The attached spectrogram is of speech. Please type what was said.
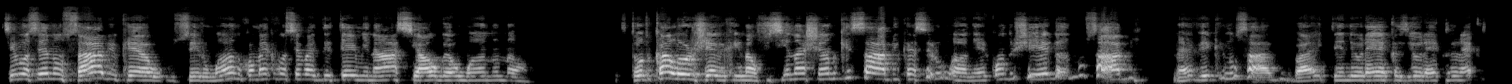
Se você não sabe o que é o ser humano, como é que você vai determinar se algo é humano ou não? Todo calor chega aqui na oficina achando que sabe que é ser humano. E aí, quando chega, não sabe. Né? Vê que não sabe. Vai tendo eurecas e eurecas, eurecas,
